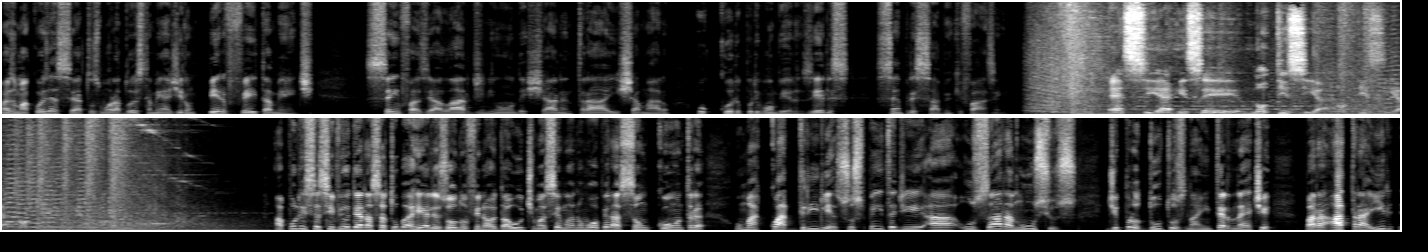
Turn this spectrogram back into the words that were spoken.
Mas uma coisa é certa: os moradores também agiram perfeitamente. Sem fazer alarde nenhum, deixaram entrar e chamaram o Corpo de Bombeiros. Eles sempre sabem o que fazem. SRC Notícia. Notícia. A Polícia Civil de Aracatuba realizou no final da última semana uma operação contra uma quadrilha suspeita de a, usar anúncios de produtos na internet para atrair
